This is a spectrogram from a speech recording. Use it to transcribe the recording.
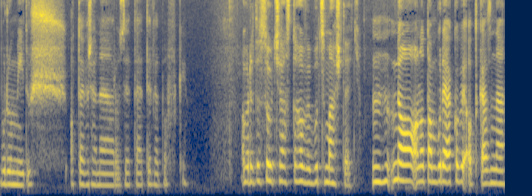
budu mít už otevřené a rozjeté ty webovky. A bude to součást toho webu, co máš teď? Mm-hmm, no, ono tam bude jakoby odkaz na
